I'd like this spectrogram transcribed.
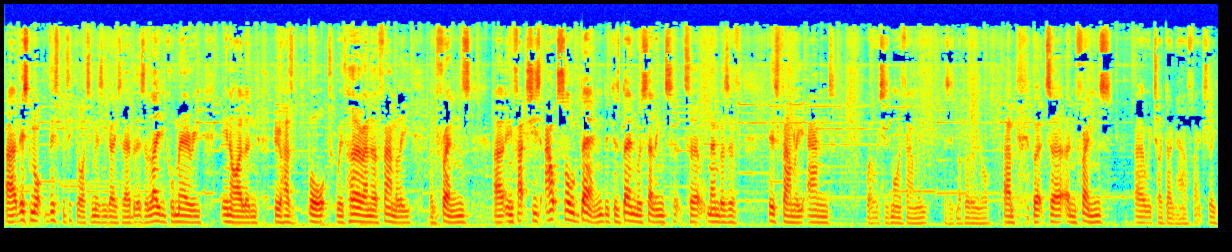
uh, this not this particular item isn't going to there, but there's a lady called Mary in Ireland who has bought with her and her family and friends. Uh, in fact, she's outsold Ben because Ben was selling to, to members of his family and, well, which is my family, because he's my brother-in-law, um, but, uh, and friends, uh, which I don't have actually.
